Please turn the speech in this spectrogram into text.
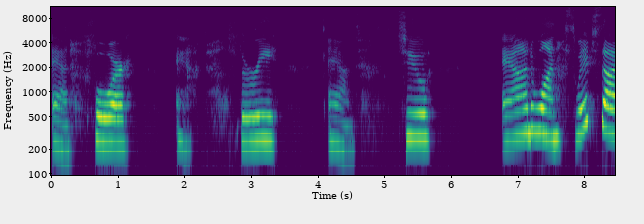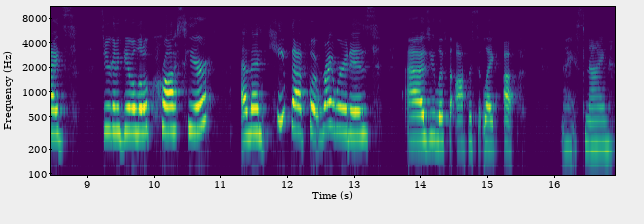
And four and three, and two, and one. Switch sides. So you're gonna give a little cross here, and then keep that foot right where it is as you lift the opposite leg up. Nice, nine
